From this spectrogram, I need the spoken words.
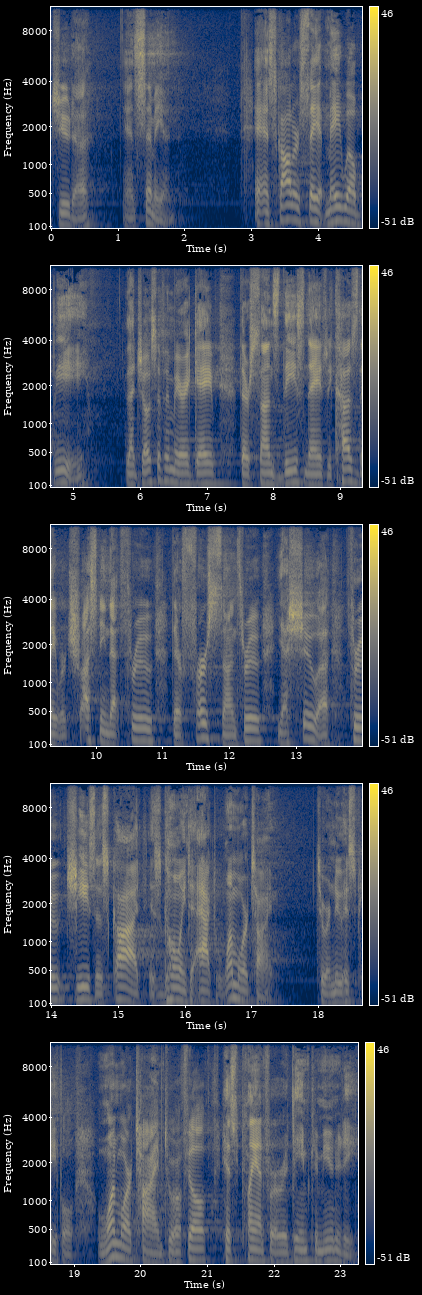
Judah, and Simeon. And scholars say it may well be that Joseph and Mary gave their sons these names because they were trusting that through their first son, through Yeshua, through Jesus, God is going to act one more time to renew his people, one more time to fulfill his plan for a redeemed community.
